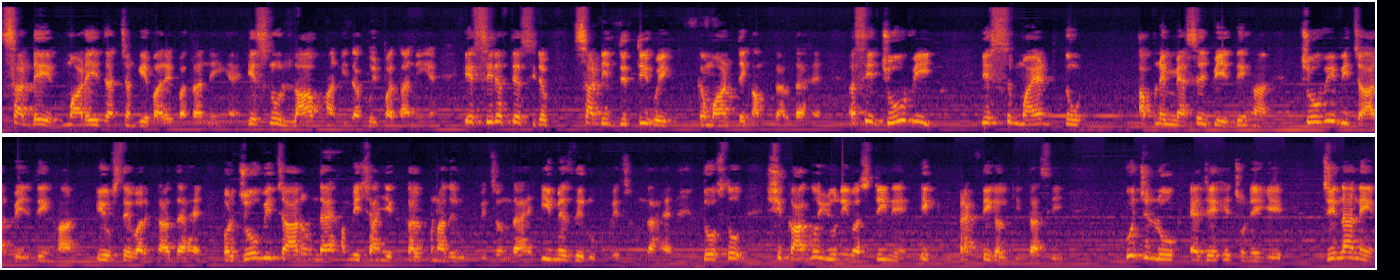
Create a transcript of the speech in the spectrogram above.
ਸਾਡੇ ਮਾੜੇ ਜਾਂ ਚੰਗੇ ਬਾਰੇ ਪਤਾ ਨਹੀਂ ਹੈ। ਇਸ ਨੂੰ ਲਾਭ ਹਾਨੀ ਦਾ ਕੋਈ ਪਤਾ ਨਹੀਂ ਹੈ। ਇਹ ਸਿਰਫ ਤੇ ਸਿਰਫ ਸਾਡੀ ਦਿੱਤੀ ਹੋਈ ਕਮਾਂਡ ਤੇ ਕੰਮ ਕਰਦਾ ਹੈ। ਅਸੀਂ ਜੋ ਵੀ ਇਸ ਮਾਈਂਡ ਤੋਂ ਆਪਣੇ ਮੈਸੇਜ ਭੇਜਦੇ ਹਾਂ, ਜੋ ਵੀ ਵਿਚਾਰ ਭੇਜਦੇ ਹਾਂ, ਇਹ ਉਸ ਤੇ ਵਰਕ ਕਰਦਾ ਹੈ। ਔਰ ਜੋ ਵਿਚਾਰ ਹੁੰਦਾ ਹੈ, ਹਮੇਸ਼ਾ ਹੀ ਕਲਪਨਾ ਦੇ ਰੂਪ ਵਿੱਚ ਹੁੰਦਾ ਹੈ ਇਮੇਜ ਦੇ ਰੂਪ ਵਿੱਚ ਹੁੰਦਾ ਹੈ। ਦੋਸਤੋ ਸ਼ਿਕਾਗੋ ਯੂਨੀਵਰਸਿਟੀ ਨੇ ਇੱਕ ਪ੍ਰੈਕਟੀਕਲ ਕੀਤਾ ਸੀ। ਕੁਝ ਲੋਕ ਅਜਿਹੇ ਚੁਣੇ ਗਏ, ਜਿਨ੍ਹਾਂ ਨੇ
